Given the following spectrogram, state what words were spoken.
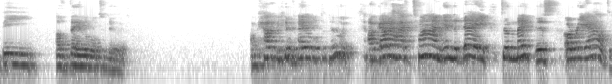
be available to do it. I've got to be available to do it. I've got to have time in the day to make this a reality.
